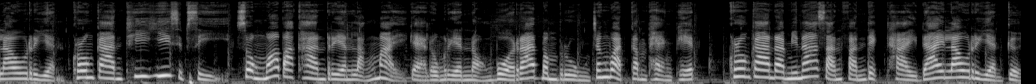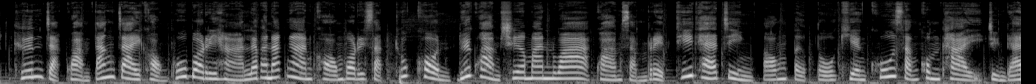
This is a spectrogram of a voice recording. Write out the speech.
เล่าเรียน โครงการที่ 24 ส่งมอบอาคารเรียนหลังใหม่แก่โรงเรียนหนองบัวราชบำรุง จังหวัดกำแพงเพชร โครงการรามิน่าสารฝันเด็กไทยได้เล่าเรียนเกิดขึ้นจากความตั้งใจของผู้บริหารและพนักงานของบริษัททุกคน ด้วยความเชื่อมั่นว่าความสำเร็จที่แท้จริงต้องเติบโตเคียงคู่สังคมไทย จึงได้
